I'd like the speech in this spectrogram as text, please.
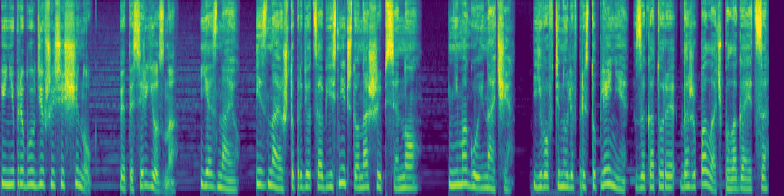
и не приблудившийся щенок. Это серьезно. Я знаю. И знаю, что придется объяснить, что он ошибся, но... Не могу иначе. Его втянули в преступление, за которое даже палач полагается.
